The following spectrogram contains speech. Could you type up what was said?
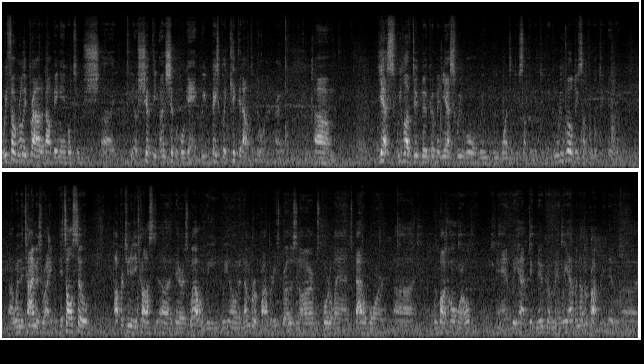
we felt really proud about being able to uh, you know ship the unshippable game. We basically kicked it out the door, right? Um, yes, we love Duke Nukem, and yes, we will. We, we want to do something with Duke Nukem. We will do something with Duke Nukem uh, when the time is right. It's also opportunity cost uh, there as well. We we own a number of properties: Brothers in Arms, Borderlands, Battleborn. Uh, we bought Homeworld, and we have Duke Nukem, and we have another property that uh,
